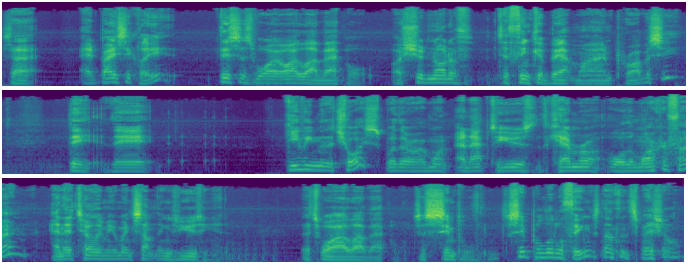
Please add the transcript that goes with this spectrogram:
So, and basically, this is why I love Apple. I should not have to think about my own privacy. They're, they're giving me the choice whether I want an app to use the camera or the microphone, and they're telling me when something's using it. That's why I love Apple. Just simple, simple little things, nothing special.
